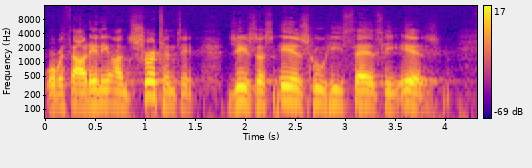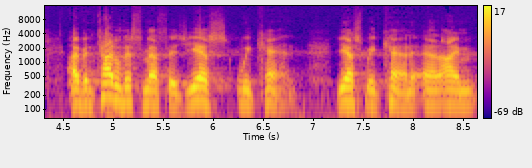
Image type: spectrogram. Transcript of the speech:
or without any uncertainty. Jesus is who he says he is. I've entitled this message, Yes, We Can. Yes, We Can. And I'm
